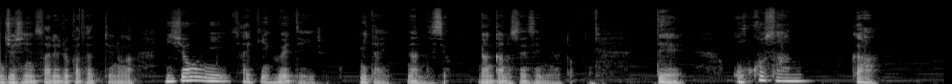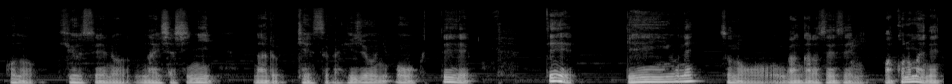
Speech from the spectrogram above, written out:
受診される方っていうのが非常に最近増えているみたいなんですよ。眼科の先生に言うと。で、お子さんが、この急性の内斜視になるケースが非常に多くて、で、原因をね、その眼科の先生に、まあこの前ね、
